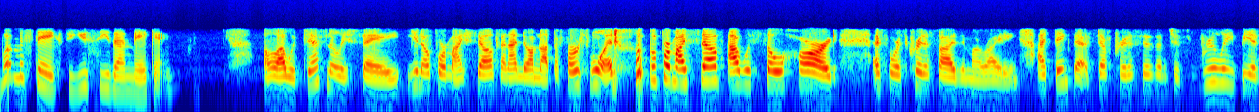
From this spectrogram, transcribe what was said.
what mistakes do you see them making? Oh, I would definitely say, you know, for myself, and I know I'm not the first one, but for myself, I was so hard as far as criticizing my writing. I think that self criticism, just really being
